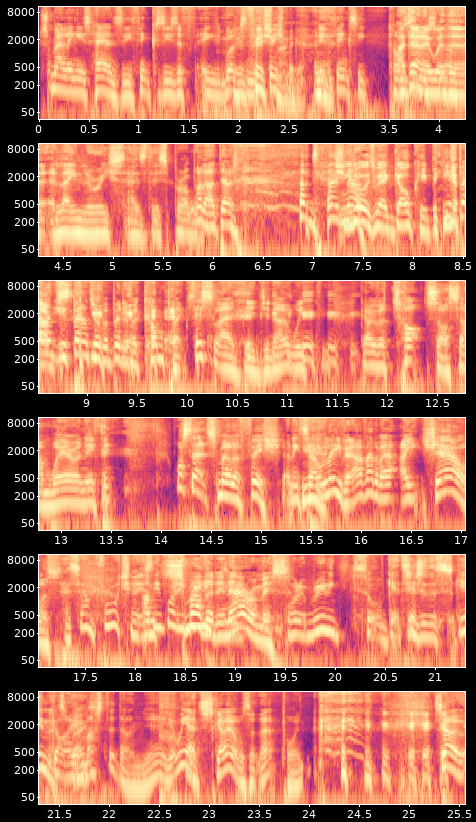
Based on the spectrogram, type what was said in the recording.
smelling his hands. He thinks because he's a he works He's a in the fishmonger, and he thinks he I don't know whether Elaine Larice has this problem. Well, I don't. She'd know. always wear goalkeeping You're bound, you're bound to have a bit of a complex. This lad did, you know. We go over tots or somewhere, and he think, "What's that smell of fish?" And he'd say, Yeah. "Oh, leave it. I've had about eight showers." That's unfortunate. I'm isn't it? What it smothered really- in Aramis. What it really sort of gets into the skin, Guy must have done, yeah. yeah. We had scales at that point. so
